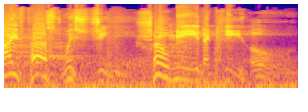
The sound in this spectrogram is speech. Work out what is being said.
My first wish, Genie. Show me the keyhole.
